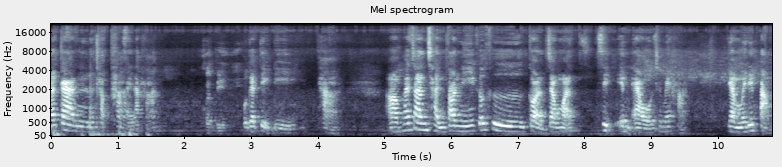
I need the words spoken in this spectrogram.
และการขับถ่ายล่ะคะ ปกติปกติดีค่ะเอ่อพระอาจารย์ฉันตอนนี้ก็คือก่อนจังหวัด 10 ml ใช่ไหมคะยังไม่ได้ปรับ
